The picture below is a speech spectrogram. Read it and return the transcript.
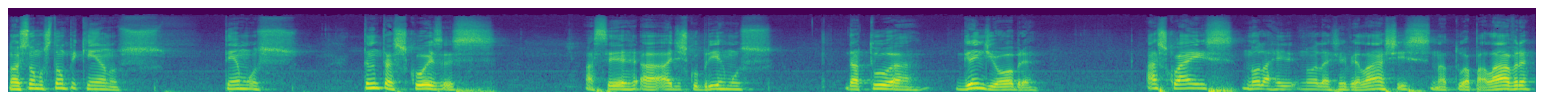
Nós somos tão pequenos, temos tantas coisas a ser a, a descobrirmos da tua grande obra, as quais nos revelastes na tua palavra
